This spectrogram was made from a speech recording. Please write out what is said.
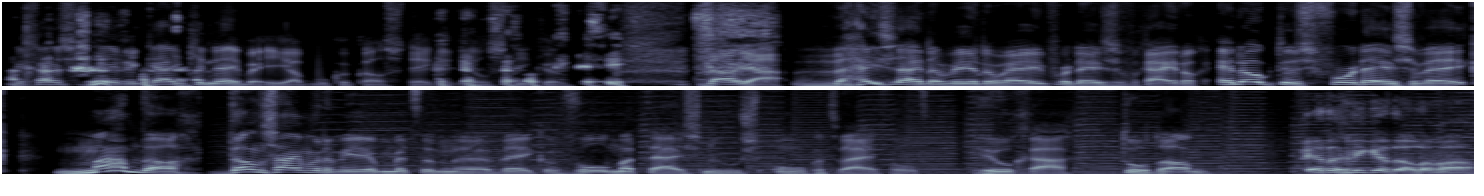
ik ga eens weer een kijkje nemen in jouw boekenkast, denk ik heel stiekem. Okay. Nou ja, wij zijn er weer doorheen voor deze vrijdag. En ook dus voor deze week. Maandag, dan zijn we er weer met een uh, week vol Matthijs nieuws, ongetwijfeld. Heel graag tot dan. Prettig weekend allemaal.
